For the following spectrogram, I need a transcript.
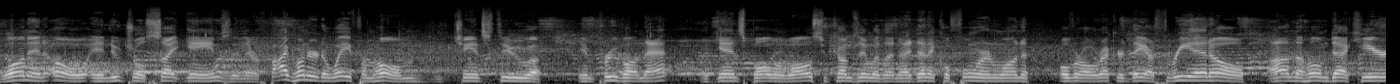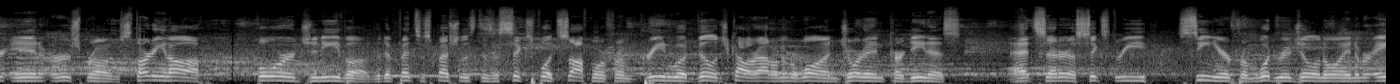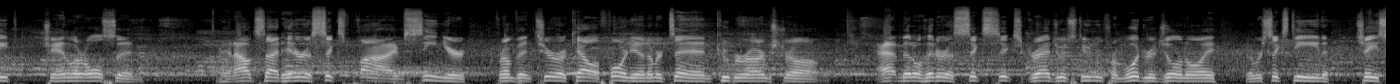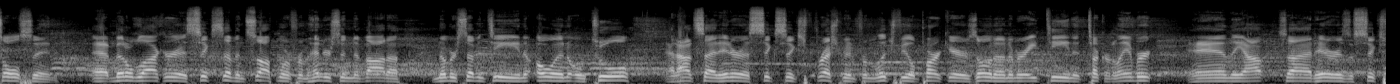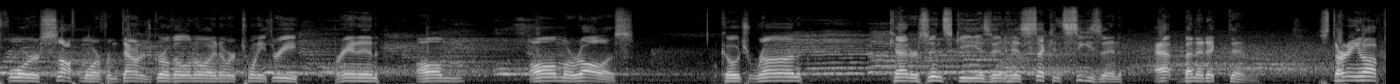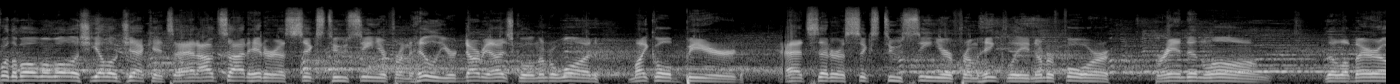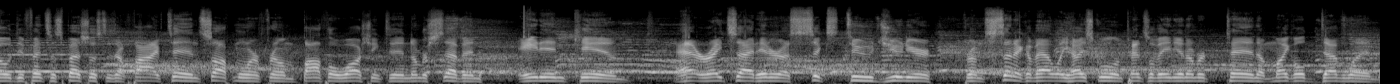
1 and 0 in neutral site games, and they're 500 away from home. Chance to uh, improve on that against Baldwin Wallace, who comes in with an identical 4 and 1 overall record. They are 3 and 0 on the home deck here in Ursprung. Starting it off for Geneva, the defensive specialist is a six foot sophomore from Greenwood Village, Colorado, number one, Jordan Cardenas. At center, a 6'3 senior from Woodridge, Illinois, number eight, Chandler Olson. An outside hitter, a 6'5 senior from Ventura, California, number 10, Cooper Armstrong. At middle hitter, a 6'6 graduate student from Woodridge, Illinois, number 16, Chase Olson. At middle blocker, a 6'7 sophomore from Henderson, Nevada, number 17, Owen O'Toole. At outside hitter, a 6'6 freshman from Litchfield Park, Arizona, number 18, Tucker Lambert. And the outside hitter is a 6'4 sophomore from Downers Grove, Illinois, number 23, Brandon Alm- Almorales. Coach Ron Katarzinski is in his second season at Benedictine. Starting it off for the Baldwin Wallace Yellow Jackets, at outside hitter, a 6'2 senior from Hilliard Darby High School, number one, Michael Beard. At center, a 6'2 senior from Hinckley, number four, Brandon Long. The Libero defensive specialist is a 5'10 sophomore from Bothell, Washington, number seven, Aiden Kim. At right side hitter, a 6'2 junior from Seneca Valley High School in Pennsylvania, number 10, Michael Devlin.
